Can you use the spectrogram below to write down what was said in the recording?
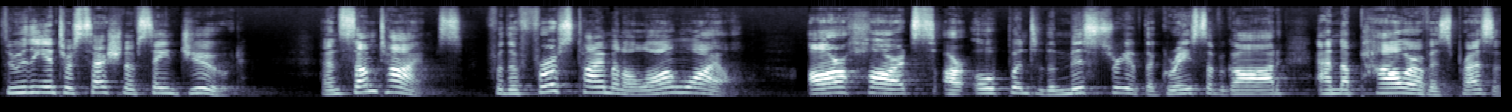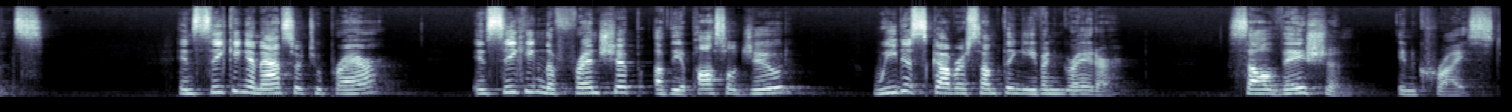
through the intercession of St. Jude. And sometimes, for the first time in a long while, our hearts are open to the mystery of the grace of God and the power of His presence. In seeking an answer to prayer, in seeking the friendship of the Apostle Jude, we discover something even greater salvation in Christ.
